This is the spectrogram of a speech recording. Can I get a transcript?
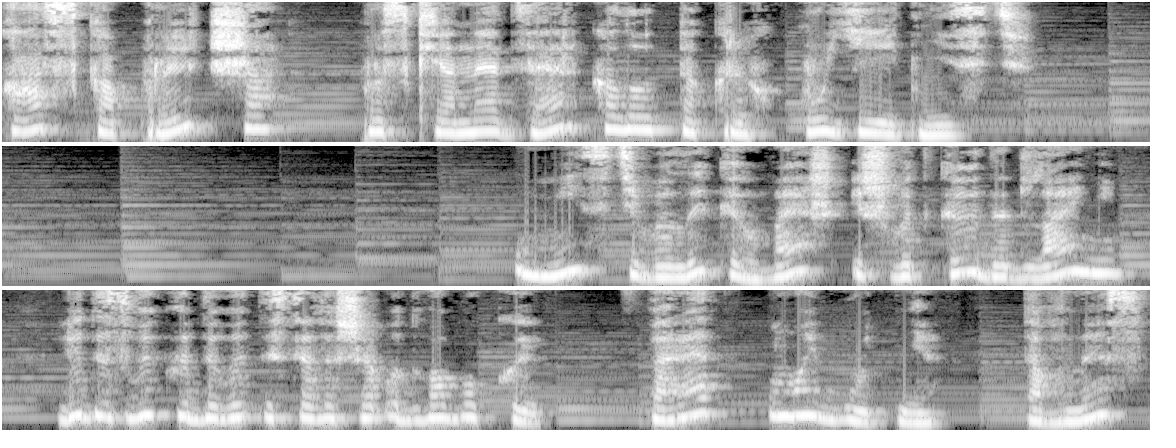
Казка притча про скляне дзеркало та крихку єдність. У місті великих веж і швидких дедлайнів люди звикли дивитися лише у два боки вперед у майбутнє та вниз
